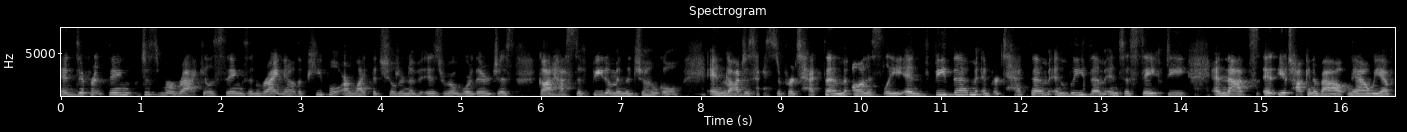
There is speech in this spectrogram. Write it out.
and different things, just miraculous things. And right now the people are like the children of Israel where they're just, God has to feed them in the jungle and yeah. God just has to protect them honestly and feed them and protect them and lead them into safety. And that's it. You're talking about now we have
